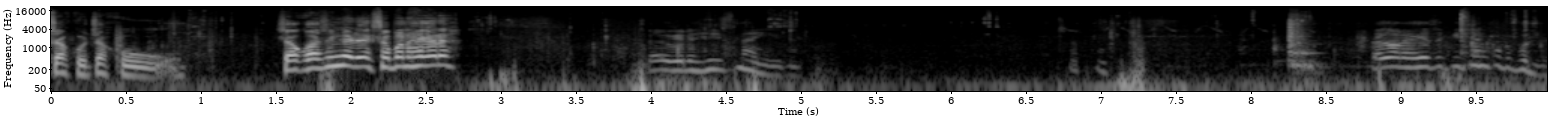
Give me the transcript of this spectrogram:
चाकू चाकू. चाकू असं गाडी एक्स्ट्रा पण आहे का रे? हीच नाही काय किचन कुठं पडलं?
